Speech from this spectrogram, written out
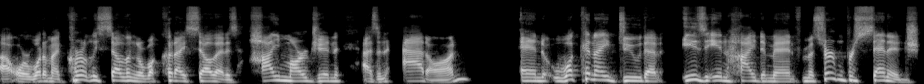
uh, or what am I currently selling, or what could I sell that is high margin as an add on? And what can I do that is in high demand from a certain percentage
